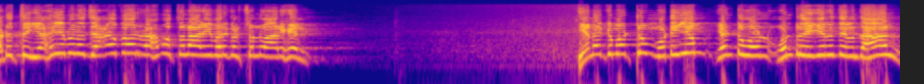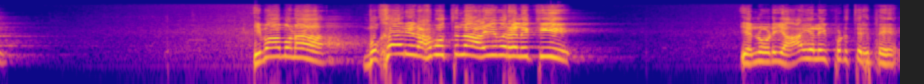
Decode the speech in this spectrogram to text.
அடுத்து யஹிபின் ஜாபர் ரஹமத்துல்லா அலி அவர்கள் சொல்லுவார்கள் எனக்கு மட்டும் முடியும் என்று ஒன்- ஒன்று இருந்திருந்தால் இமாமனா புகாரி ரஹமத்துல்லா அலைவர்களுக்கு என்னுடைய ஆயலை கொடுத்திருப்பேன்.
